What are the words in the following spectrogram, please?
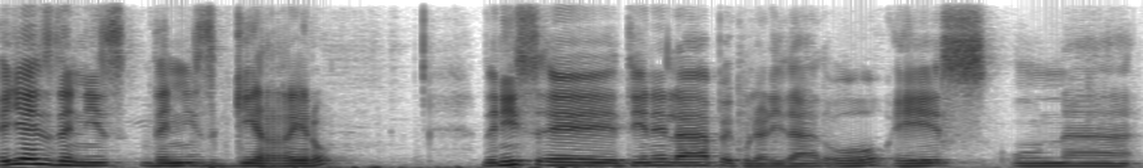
Ella es Denise, Denise Guerrero. Denise eh, tiene la peculiaridad o es una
